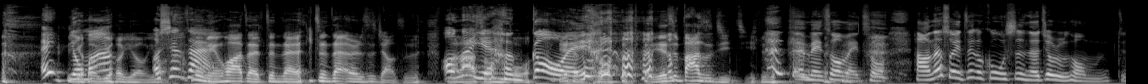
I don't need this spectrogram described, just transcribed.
哎，有吗？有有有。哦，现在木棉花在正在 正在二十四小时。哦，那也很够哎，也是八十几集。对，没错没错。好，那所以这个故事呢，就如同就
